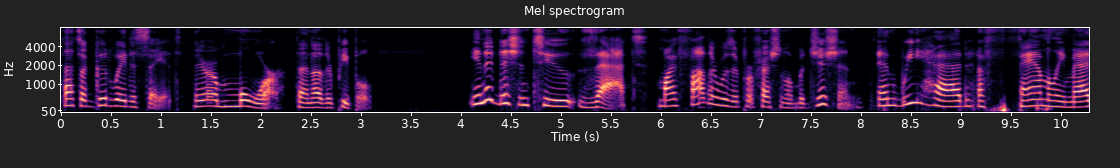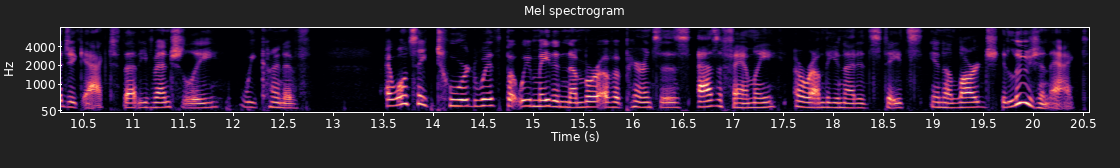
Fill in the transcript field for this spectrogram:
That's a good way to say it. They are more than other people. In addition to that, my father was a professional magician, and we had a family magic act that eventually we kind of, I won't say toured with, but we made a number of appearances as a family around the United States in a large illusion act.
